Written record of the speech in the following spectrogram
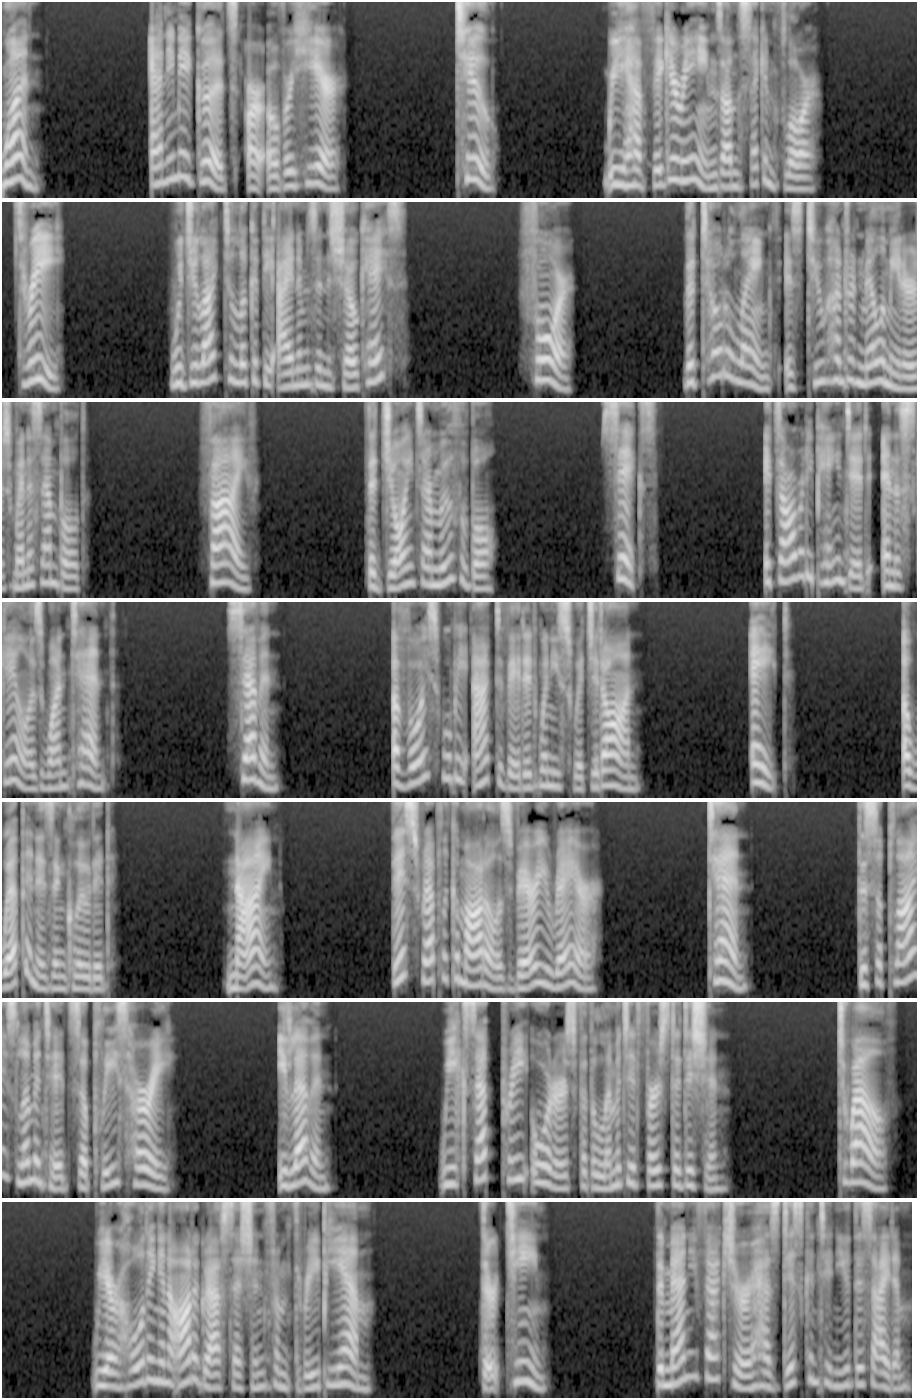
1. Anime goods are over here. 2. We have figurines on the second floor. 3. Would you like to look at the items in the showcase? 4. The total length is 200 millimeters when assembled. 5. The joints are movable. 6. It's already painted and the scale is one tenth. 7. A voice will be activated when you switch it on. 8. A weapon is included. 9. This replica model is very rare. 10. The supply is limited, so please hurry. 11. We accept pre orders for the limited first edition. 12. We are holding an autograph session from 3 p.m. 13. The manufacturer has discontinued this item.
